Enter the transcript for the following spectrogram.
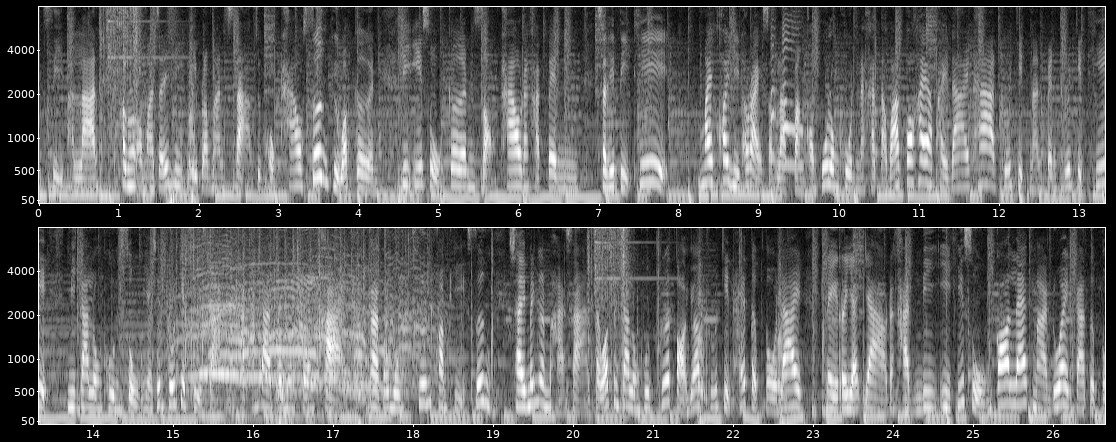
94,000 ล้านคำนวณออกมาจะได้ DE ประมาณ 3.6 เท่า ซึ่งถือว่าเกิน DE สูงเกิน 2 เท่านะคะ เป็นสถิติที่ ไม่ค่อยดีเท่าไหร่สำหรับฝั่งของผู้ลงทุนนะคะ แต่ว่าก็ให้อภัยได้ถ้าธุรกิจนั้นเป็นธุรกิจที่มีการลงทุนสูง อย่างเช่นธุรกิจสื่อสารนะคะทั้งการประมูลโครงข่าย การประมูลขึ้นความถี่ ซึ่งใช้ไม่เงินมหาศาล แต่ว่าเป็นการลงทุนเพื่อต่อยอดธุรกิจให้เติบโตได้ในระยะยาวนะคะ DE ที่สูงก็แลกมาด้วยการเติบโต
